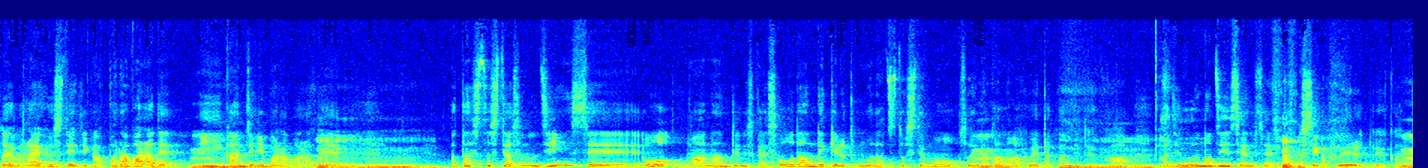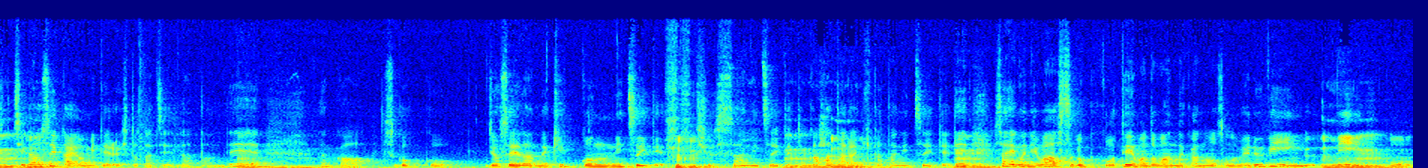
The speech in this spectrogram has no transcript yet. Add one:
例えばライフステージがバラバラで、うん。いい感じにバラバラで。うん。私としてはその人生をまあなんていうんですかね相談できる友達としてもそういう仲間が増えた感じというか、うん。まあ、自分の人生の選択肢が増えるという感じ、うん。違う世界を見てる人たちだったんで、なんかすごくこう女性なんで結婚についてとか 出産についてとうん。か働き方について。でうん。最後にはすごくこうテーマど真ん中のそのウェルビーイングにうん。こ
